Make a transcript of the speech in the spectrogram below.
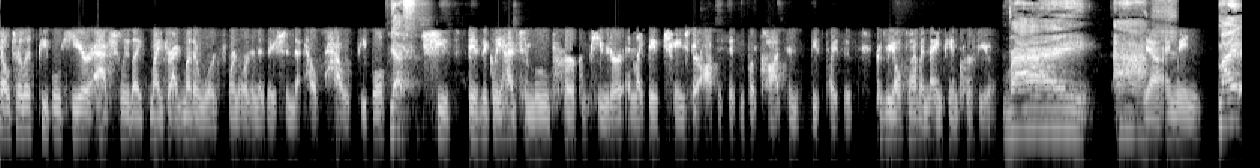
shelterless people here actually like my drag mother works for an organization that helps house people. Yes. She's physically had to move her computer and like they've changed their offices and put cots in these places because we also have a 9 p.m. curfew. Right. Ah. Yeah, I mean, My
